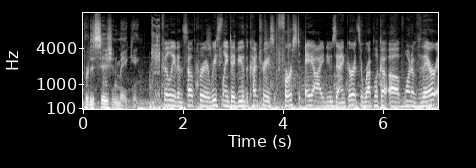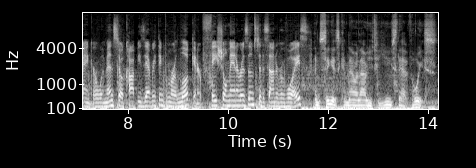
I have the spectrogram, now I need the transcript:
for decision making. Affiliate in South Korea recently debuted the country's first AI news anchor. It's a replica of one of their anchor women, so it copies everything from her look and her facial mannerisms to the sound of her voice. And singers can now allow you to use their voice.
